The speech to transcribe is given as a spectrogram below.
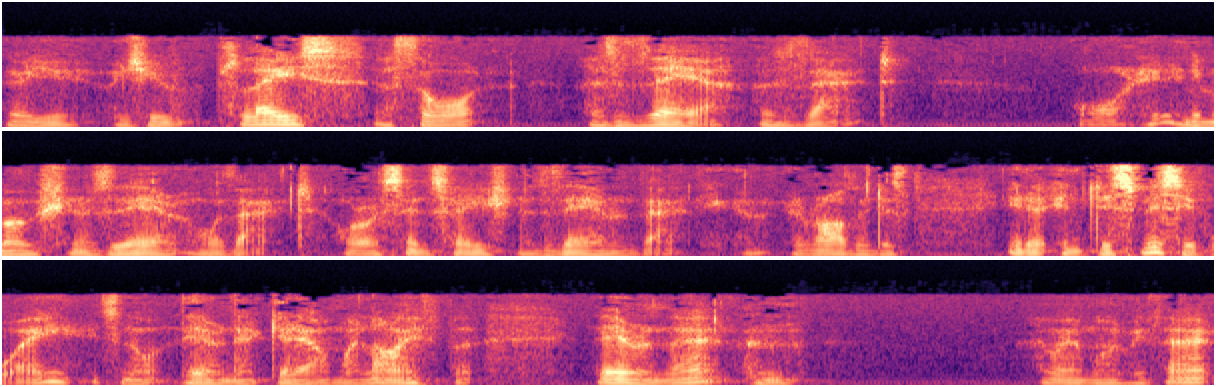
So you, as you place a thought as there, as that, or an emotion as there or that, or a sensation as there and that, rather than just in a, in a dismissive way, it's not there and that, get out of my life, but there and that, and how am I with that?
